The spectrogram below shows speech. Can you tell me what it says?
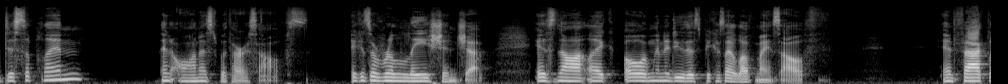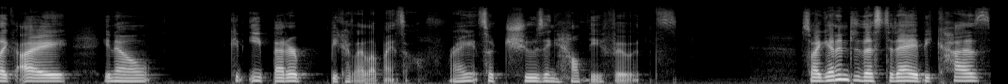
disciplined and honest with ourselves. Like it's a relationship. It's not like, oh, I'm going to do this because I love myself. In fact, like I, you know, could eat better because I love myself, right? So choosing healthy foods. So I get into this today because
